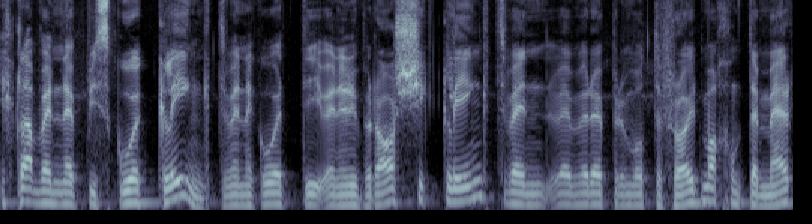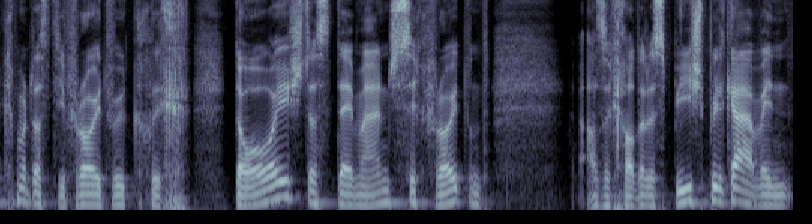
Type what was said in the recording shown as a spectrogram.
Ich glaube, wenn etwas gut gelingt, wenn eine, gute, wenn eine Überraschung gelingt, wenn, wenn wir jemandem eine Freude machen und dann merkt man, dass die Freude wirklich da ist, dass der Mensch sich freut. Und, also ich kann dir ein Beispiel geben, wenn,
